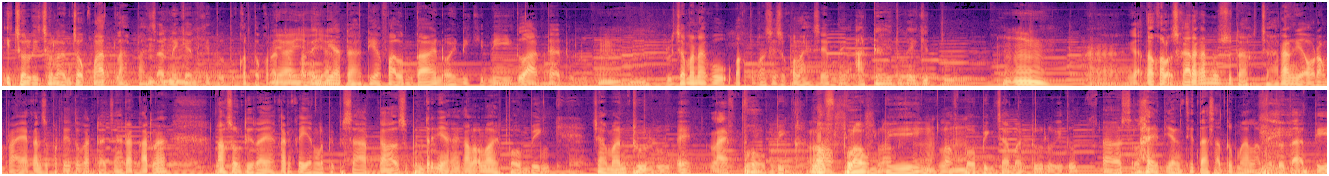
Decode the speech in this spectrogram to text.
Ijol-ijolan coklat lah bahasanya Mm-mm. kayak gitu tuker-tukeran Ya, coklat. Eh, Ini ya. ada hadiah Valentine, oh ini gini, itu ada dulu. Mhm. Dulu zaman aku waktu masih sekolah SMP ada itu kayak gitu. Mhm. Nah, nggak tahu kalau sekarang kan sudah jarang ya orang merayakan seperti itu kan udah jarang karena langsung dirayakan ke yang lebih besar. Kalau sebenarnya kalau live bombing zaman dulu, eh live bombing, love, Love, love, bombing, love. love Hmm, hmm. bombing zaman dulu itu eh, selain yang cinta satu malam itu tadi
